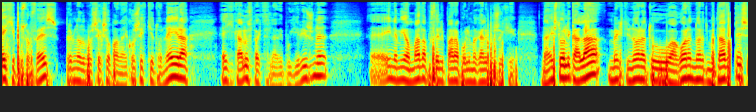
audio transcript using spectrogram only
έχει επιστροφές. Πρέπει να το προσέξει ο Παναδικό. Έχει και τον Έιρα. Έχει καλούς παίκτες δηλαδή που γυρίζουν. Ε, είναι μια ομάδα που θέλει πάρα πολύ μεγάλη προσοχή. Να είστε όλοι καλά μέχρι την ώρα του αγώνα, την ώρα της μετάδοσης.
